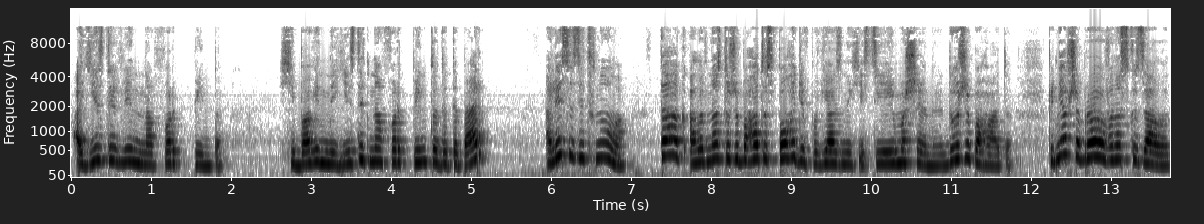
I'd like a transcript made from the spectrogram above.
а їздив він на Форт Пінто. Хіба він не їздить на Форт Пінто дотепер? Аліса зітхнула. Так, але в нас дуже багато спогадів пов'язаних із цією машиною, дуже багато. Піднявши брови, вона сказала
